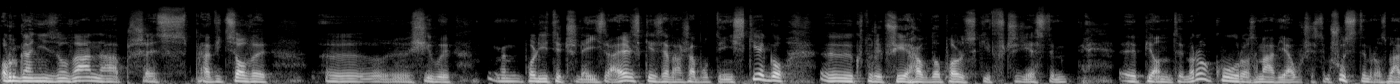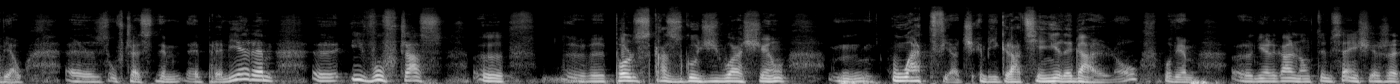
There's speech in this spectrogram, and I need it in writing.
organizowana przez prawicowe siły polityczne izraelskie, Zewa Żabotyńskiego, y, który przyjechał do Polski w 1935 roku, rozmawiał, w 1936 rozmawiał e, z ówczesnym premierem i wówczas Polska zgodziła się mm, ułatwiać emigrację nielegalną, powiem nielegalną w tym sensie, że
